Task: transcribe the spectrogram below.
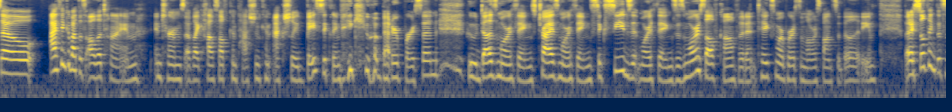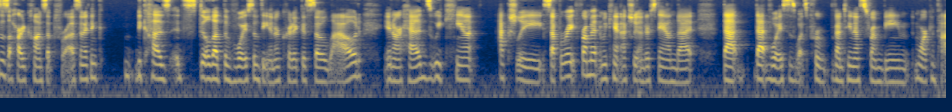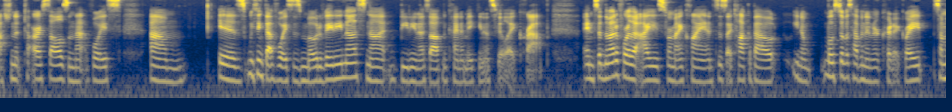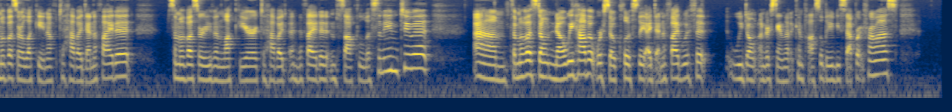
so I think about this all the time in terms of like how self compassion can actually basically make you a better person who does more things, tries more things, succeeds at more things, is more self confident, takes more personal responsibility. But I still think this is a hard concept for us. And I think because it's still that the voice of the inner critic is so loud in our heads, we can't actually separate from it and we can't actually understand that that that voice is what's preventing us from being more compassionate to ourselves. And that voice um, is we think that voice is motivating us not beating us up and kind of making us feel like crap. And so the metaphor that i use for my clients is i talk about you know most of us have an inner critic right? Some of us are lucky enough to have identified it. Some of us are even luckier to have identified it and stopped listening to it. Um, some of us don't know we have it. We're so closely identified with it we don't understand that it can possibly be separate from us.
